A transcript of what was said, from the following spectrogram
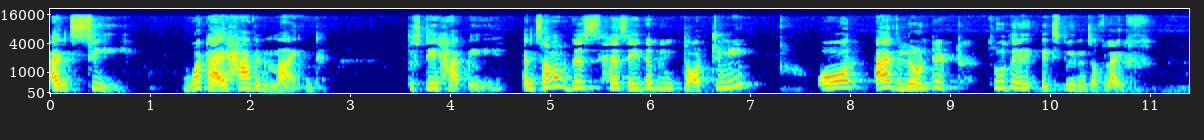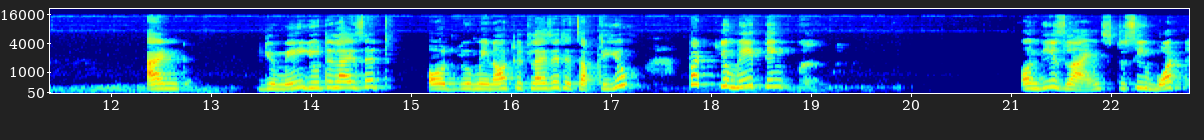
and see what I have in mind to stay happy. And some of this has either been taught to me or I've learned it through the experience of life. And you may utilize it or you may not utilize it, it's up to you. But you may think on these lines to see what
